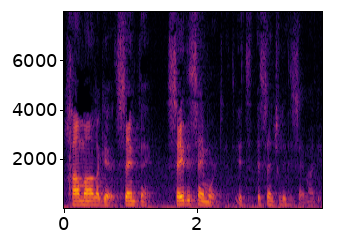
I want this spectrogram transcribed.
Hama laget, same thing. Say the same word. It's essentially the same idea.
